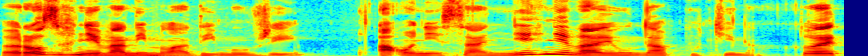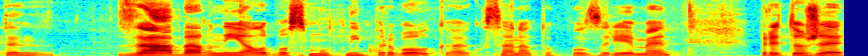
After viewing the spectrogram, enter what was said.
rozhnevaní mladí muži a oni sa nehnevajú na Putina. To je ten zábavný alebo smutný prvok, ako sa na to pozrieme, pretože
